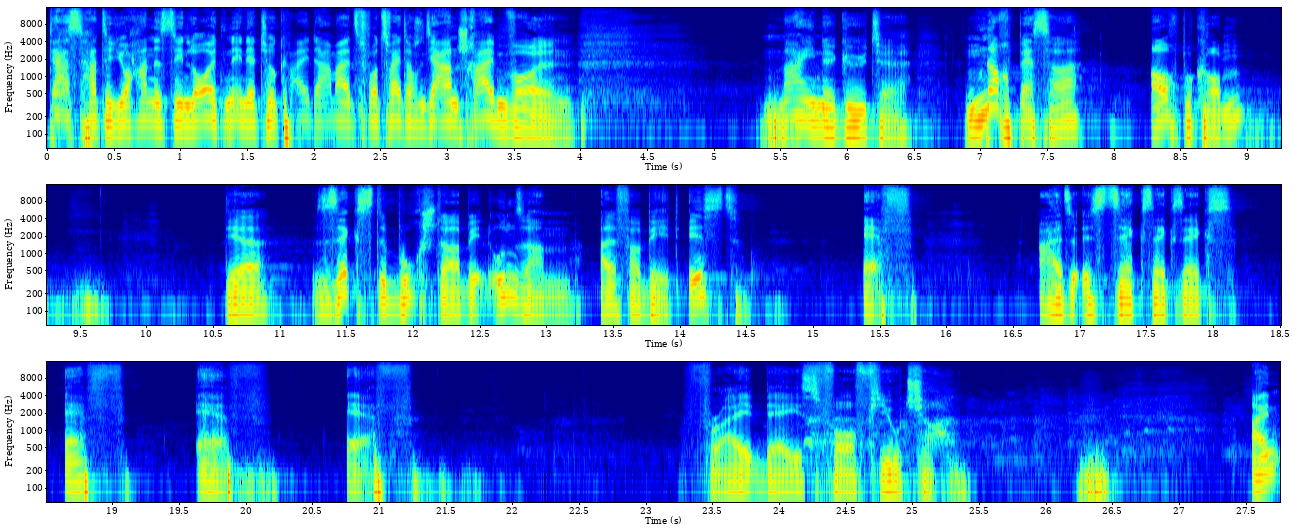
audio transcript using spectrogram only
Das hatte Johannes den Leuten in der Türkei damals vor 2000 Jahren schreiben wollen. Meine Güte. Noch besser auch bekommen. Der sechste Buchstabe in unserem Alphabet ist F. Also ist 666 F, F, F. Fridays for Future. Ein,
